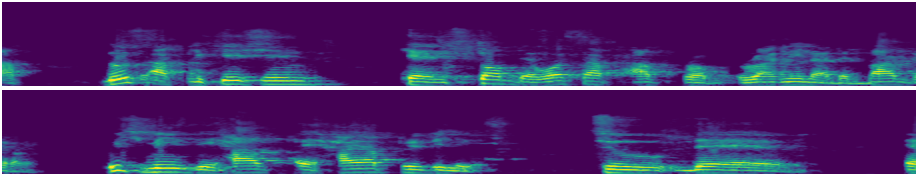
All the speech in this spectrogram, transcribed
app, those applications can stop the WhatsApp app from running at the background, which means they have a higher privilege to the uh,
